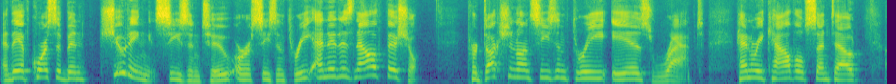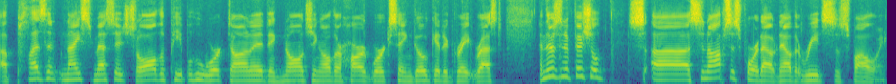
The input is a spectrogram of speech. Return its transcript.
And they, of course, have been shooting season two or season three, and it is now official. Production on season three is wrapped. Henry Cavill sent out a pleasant, nice message to all the people who worked on it, acknowledging all their hard work, saying, go get a great rest. And there's an official uh, synopsis for it out now that reads as following.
